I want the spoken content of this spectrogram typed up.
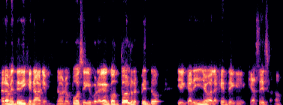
claramente dije, no, ni- no, no puedo seguir por acá, con todo el respeto y el cariño a la gente que, que hace eso, ¿no?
